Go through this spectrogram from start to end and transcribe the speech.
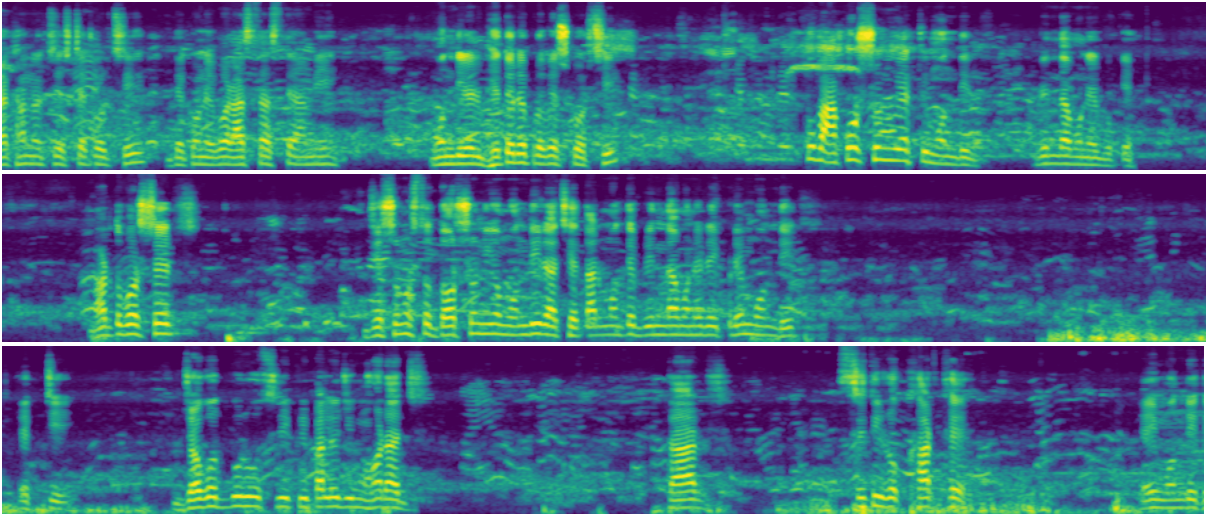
দেখানোর চেষ্টা করছি। দেখুন, এবার আস্তে আস্তে আমি মন্দিরের ভেতরে প্রবেশ করছি। খুব আকর্ষণীয় একটি মন্দির বৃন্দাবনের বুকে। ভারতবর্ষের যে সমস্ত দর্শনীয় মন্দির আছে, তার মধ্যে বৃন্দাবনের এই প্রেম মন্দির একটি জগৎগুরু শ্রী কৃপালুজি মহারাজ তার স্মৃতি রক্ষার্থে এই মন্দির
